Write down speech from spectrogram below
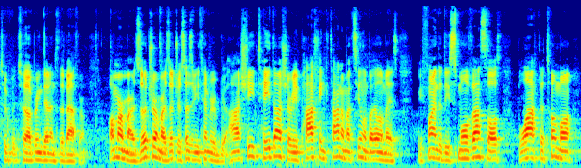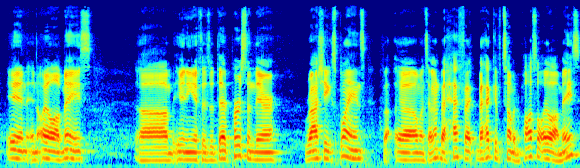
to, to bring that into the bathroom. Amar Marzutra, Marzutra says, We find that these small vessels block the tuma in an oil of mace, um, meaning if there's a dead person there, Rashi explains, uh, one second, Apostle oil of mace,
